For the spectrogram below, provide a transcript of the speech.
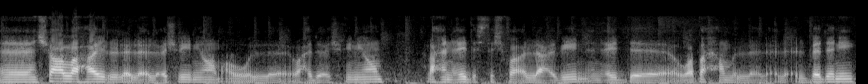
إن شاء الله هاي ال 20 يوم أو ال 21 يوم راح نعيد استشفاء اللاعبين نعيد آه، وضعهم ال- ال- البدني.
